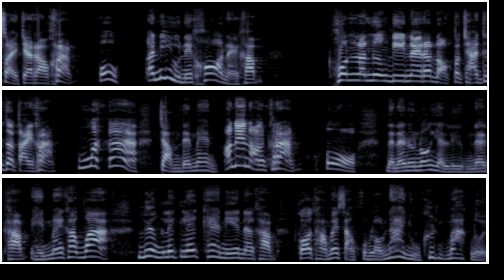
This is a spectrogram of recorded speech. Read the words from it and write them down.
ใส่ใจเราครับ โอ้อันนี้อยู่ในข้อไหนครับ คนละเนืองดีในระดอกประชาธิปไตยครับ มาจำได้แม่นเอาแน่นอนครับโหดังนั้นน้องๆอย่าลืมนะครับ เห็นไหมครับว่าเรื่องเล็กๆ แค่นี้นะครับ ก็ทำให้สังคมเราน่าอยู่ขึ้นมากเลย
